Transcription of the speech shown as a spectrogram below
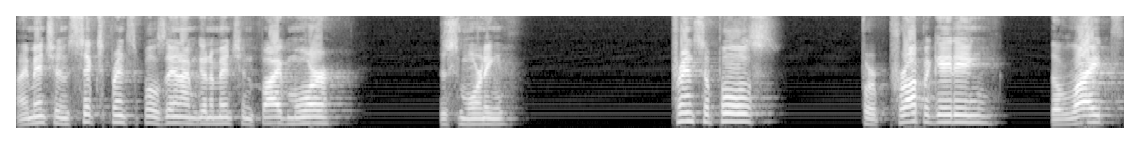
I mentioned six principles, then I'm going to mention five more this morning. Principles for propagating the light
